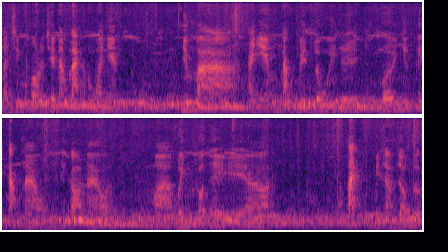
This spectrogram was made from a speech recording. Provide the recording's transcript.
Là chim một con là trên năm lạng đúng không anh em? Nhưng mà anh em đặc biệt lưu ý đến với những cái cặp nào những cái con nào mà mình có thể à, tách mình làm giống được.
